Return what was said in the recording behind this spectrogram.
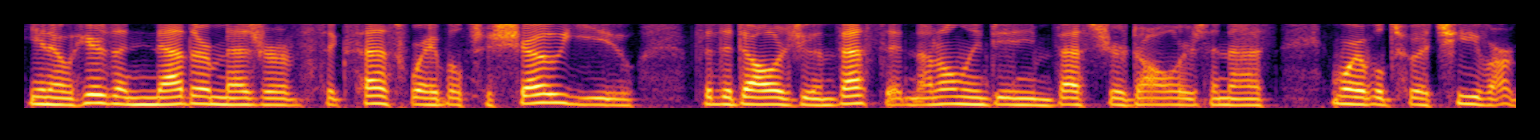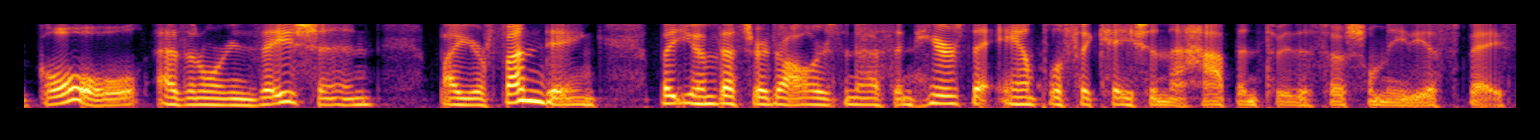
You know, here's another measure of success we're able to show you for the dollars you invested. Not only do you invest your dollars in us and we're able to achieve our goal as an organization by your funding, but you invest your dollars in us and here's the amplification that happened through the social media space.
